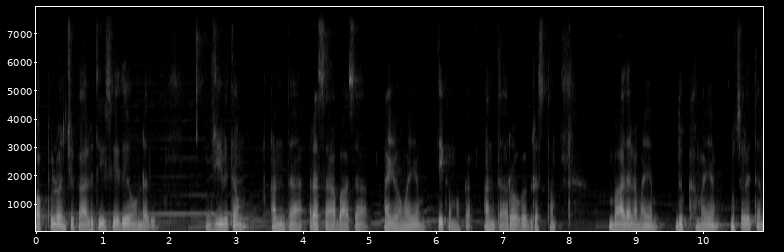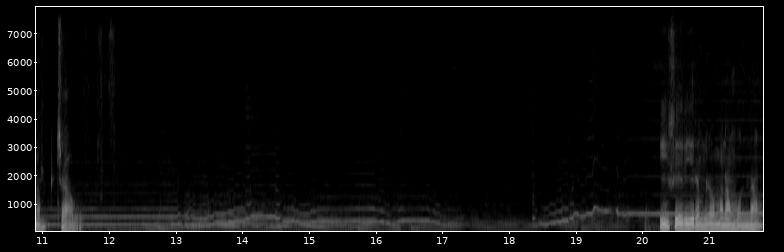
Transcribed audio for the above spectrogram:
పప్పులోంచి కాలు తీసేదే ఉండదు. జీవితం అంతా రసాభాస అయోమయం తికమక అంతా రోగగ్రస్తం బాధలమయం దుఃఖమయం ముసలితనం చావు. ఈ శరీరంలో మనం ఉన్నాం.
